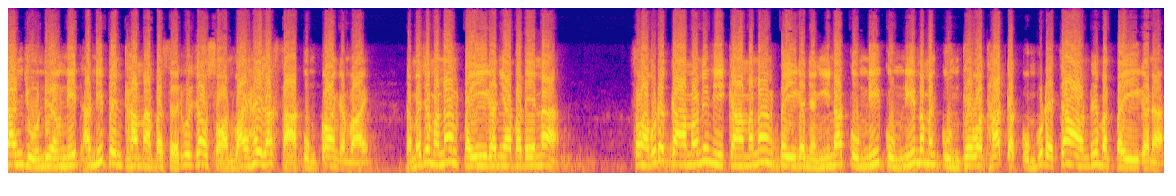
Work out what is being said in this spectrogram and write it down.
กันอยู่เนืองนิด อันนี้เป็นธรรมอันประเสริฐที่พระเจ้าสอนไว้ให้รักษากลุ่มก้อนกันไว้ แต่ไม่ใช่มานั่งตีกันไงประเด็นน่ะสมัยพุทธกาลมันไม่มีการมานั่งตีกันอย่างนี้นะกลุ่มนี้กลุ่มนี้นั่นมันกลุ่มเทวทัตกับกลุ่มพุทธเจ้าที่มันตีกันอะ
